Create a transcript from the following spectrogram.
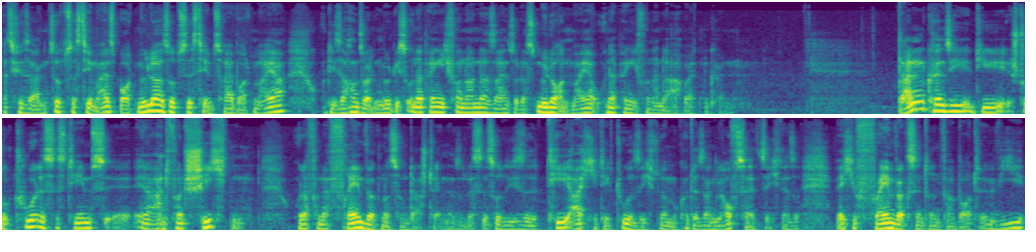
Also wir sagen, Subsystem 1 baut Müller, Subsystem 2 baut Meier und die Sachen sollten möglichst unabhängig voneinander sein, sodass Müller und Meier unabhängig voneinander arbeiten können. Dann können Sie die Struktur des Systems anhand von Schichten oder von der Framework-Nutzung darstellen. Also das ist so diese T-Architektur-Sicht oder man könnte sagen Laufzeitsicht. Also welche Frameworks sind drin verbaut? Wie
